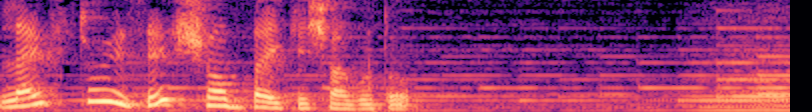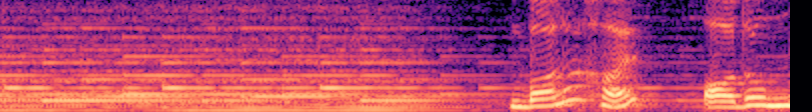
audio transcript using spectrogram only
লাইফ স্টোরিজে সবাইকে স্বাগত। বলা হয়, অদম্য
